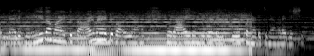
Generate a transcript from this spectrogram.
എല്ലാവരും വിനീതമായിട്ട് താഴ്മയായിട്ട് പറയുകയാണ്. ഒരായിരം രൂപയുടെ കൂപ്പൺ എടുത്ത് ഞങ്ങളെ രക്ഷിക്കും.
